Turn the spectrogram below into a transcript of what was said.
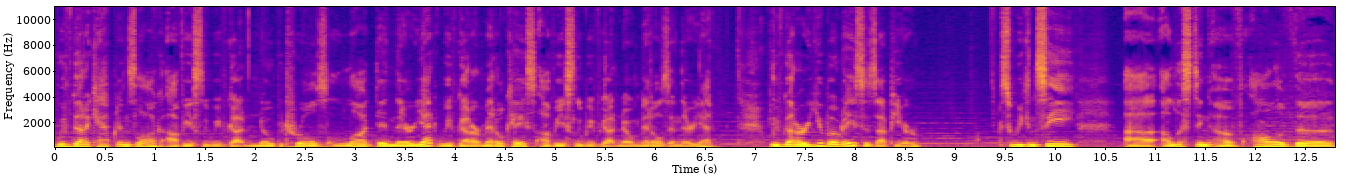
We've got a captain's log. Obviously, we've got no patrols logged in there yet. We've got our medal case. Obviously, we've got no medals in there yet. We've got our U-boat aces up here. So we can see uh, a listing of all of the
